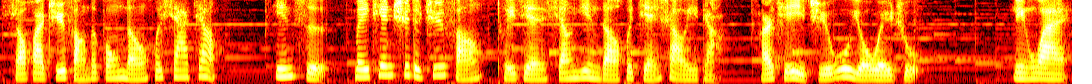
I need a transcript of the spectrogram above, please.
消化脂肪的功能会下降，因此每天吃的脂肪推荐相应的会减少一点，而且以植物油为主。另外，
